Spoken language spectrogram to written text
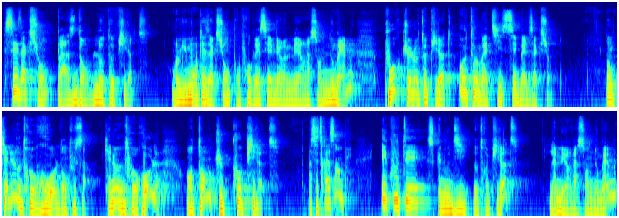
ces actions passent dans l'autopilote. On lui montre les actions pour progresser vers une meilleure version de nous-mêmes, pour que l'autopilote automatise ces belles actions. Donc quel est notre rôle dans tout ça? Quel est notre rôle en tant que copilote? Ben, C'est très simple. Écouter ce que nous dit notre pilote, la meilleure version de nous-mêmes,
